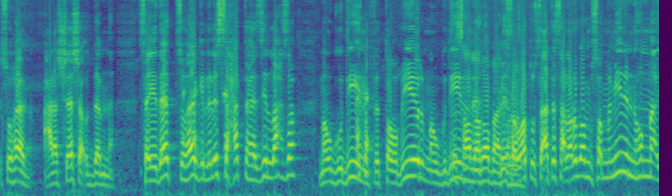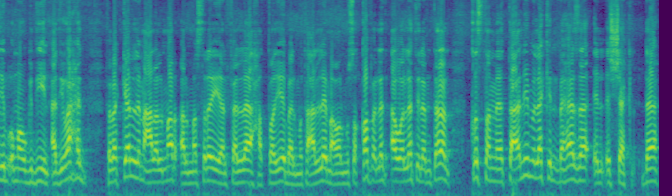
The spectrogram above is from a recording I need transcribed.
سوهاج على الشاشة قدامنا. سيدات سوهاج اللي لسه حتى هذه اللحظة موجودين في الطوابير موجودين. بيصوتوا الساعة 9 الا ربع مصممين إن هم يبقوا موجودين. أدي واحد فبتكلم على المرأة المصرية الفلاحة الطيبة المتعلمة والمثقفه التي أو التي لم تنل قسطا من التعليم لكن بهذا ال- الشكل. ده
